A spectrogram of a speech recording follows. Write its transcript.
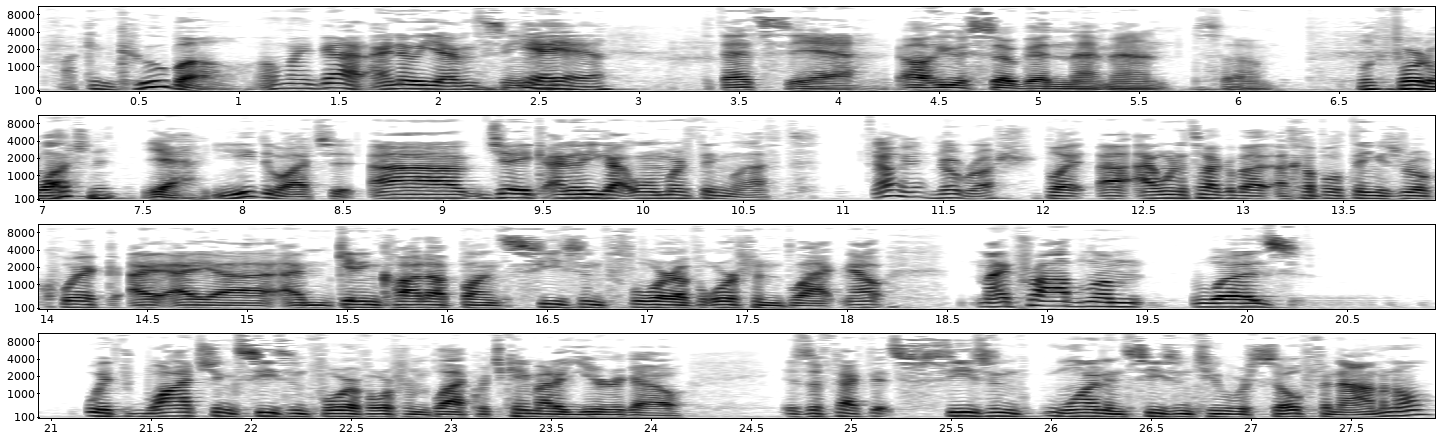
fucking Kubo. Oh my god. I know you haven't seen Yeah, it. yeah, yeah. But that's, yeah. Oh, he was so good in that, man. So, Looking forward to watching it. yeah, you need to watch it. Uh, Jake, I know you got one more thing left. Oh yeah, no rush. But uh, I want to talk about a couple of things real quick. I, I uh, I'm getting caught up on season four of Orphan Black. Now, my problem was with watching season four of Orphan Black, which came out a year ago, is the fact that season one and season two were so phenomenal,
